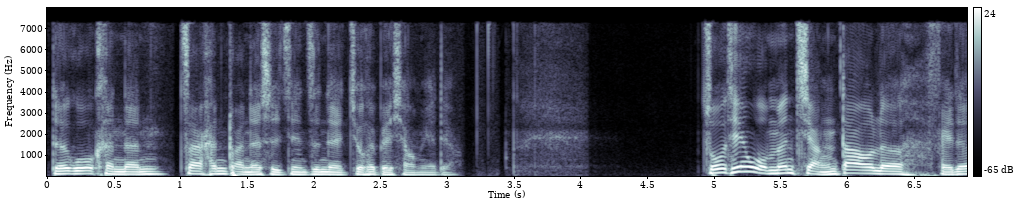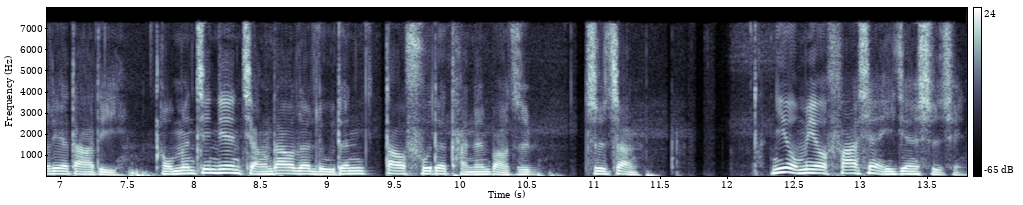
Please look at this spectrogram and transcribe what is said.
德国可能在很短的时间之内就会被消灭掉。昨天我们讲到了腓特烈大帝，我们今天讲到了鲁登道夫的坦能堡之之战。你有没有发现一件事情？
